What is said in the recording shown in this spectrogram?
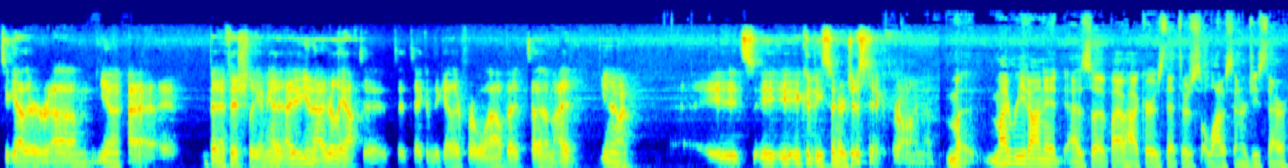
together, um, you know, uh, beneficially. I mean, I, I, you know, I'd really have to to take them together for a while, but um, I, you know, it's it, it, could be synergistic for all I know. My, my read on it as a biohacker is that there's a lot of synergies there.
